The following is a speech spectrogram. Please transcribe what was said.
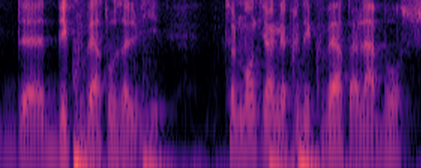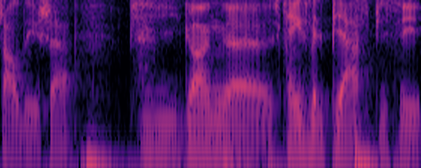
de découverte aux Oliviers. Tout le monde qui gagne le prix découverte a la bourse Charles Deschamps. Puis il gagne euh, 15 000 Puis c'est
